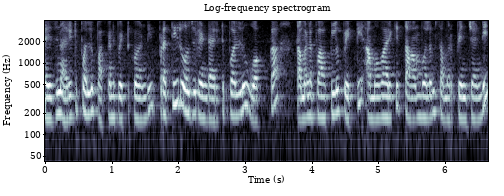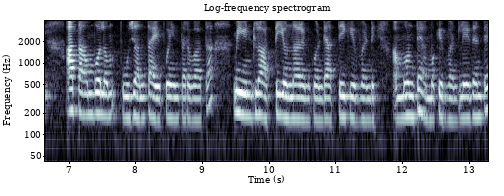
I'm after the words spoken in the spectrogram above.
డజన్ అరటిపళ్ళు పక్కన పెట్టుకోండి. ప్రతిరోజు రెండు అరటిపళ్ళు ఒక్క తమలపాకులు పెట్టి అమ్మవారికి తాంబూలం సమర్పించండి. ఆ తాంబూలం పూజ అంతా అయిపోయిన తర్వాత మీ ఇంట్లో అత్తయ్య ఉన్నారనుకోండి అత్తయ్యకి ఇవ్వండి. అమ్మ ఉంటే అమ్మకి ఇవ్వండి. లేదంటే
